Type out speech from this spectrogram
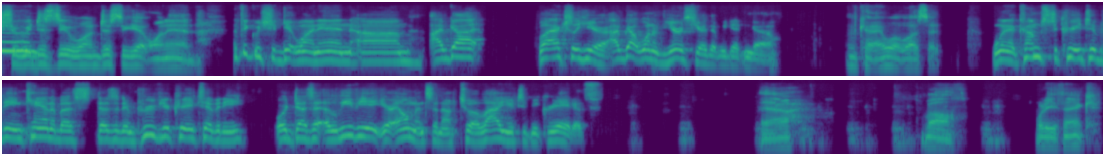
should we Um, just do one just to get one in? I think we should get one in. Um, I've got, well, actually, here I've got one of yours here that we didn't go. Okay, what was it? When it comes to creativity in cannabis, does it improve your creativity or does it alleviate your ailments enough to allow you to be creative? Yeah. Well, what do you think?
